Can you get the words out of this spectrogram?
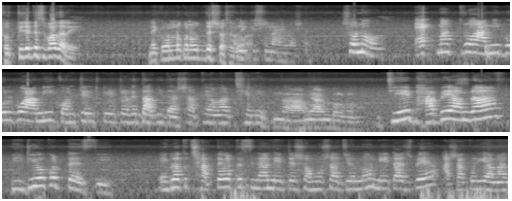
সত্যি যেতেছো বাজারে? নাকি অন্য কোনো উদ্দেশ্য আছে অনেক তোমার? কিছু নাই বাসায়। শোনো একমাত্র আমি বলব আমি কন্টেন্ট ক্রিয়েটরের দাবিদার সাথে আমার ছেলে। না আমি আমি বলব না। যেভাবে আমরা ভিডিও করতে করতেছি এগুলো তো ছাড়তে পারতেছি না নেটের সমস্যার জন্য। নেট আসবে আশা করি আমার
